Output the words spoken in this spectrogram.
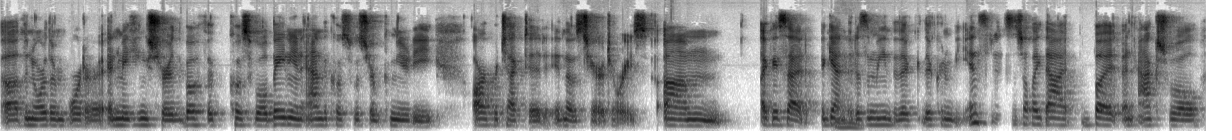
uh, the northern border and making sure that both the Kosovo Albanian and the Kosovo Serb community are protected in those territories. Um, like I said, again, mm-hmm. that doesn't mean that there, there couldn't be incidents and stuff like that, but an actual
